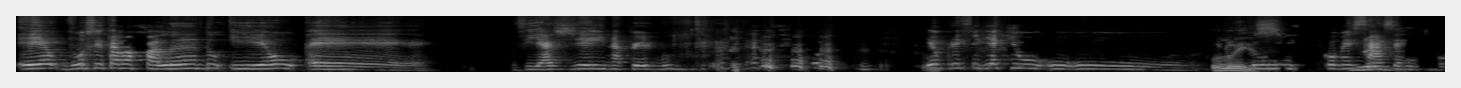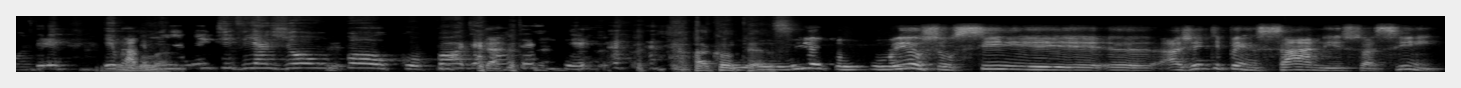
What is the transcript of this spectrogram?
Eu, você estava falando e eu é, viajei na pergunta. Eu preferia que o, o, o, Luiz. Luiz. começasse Luiz. a responder. Eu, minha mente viajou um pouco, pode acontecer. Acontece. O Wilson, se eh, a gente pensar nisso assim,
